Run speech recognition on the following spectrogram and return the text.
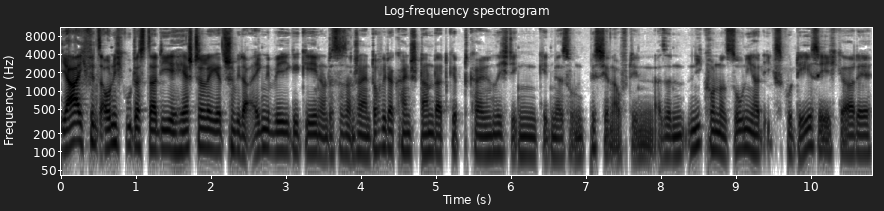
ja, ich finde es auch nicht gut, dass da die Hersteller jetzt schon wieder eigene Wege gehen und dass es anscheinend doch wieder keinen Standard gibt, keinen richtigen, geht mir so ein bisschen auf den, also Nikon und Sony hat XQD, sehe ich gerade.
